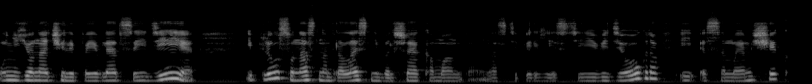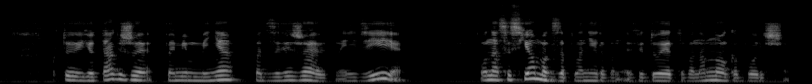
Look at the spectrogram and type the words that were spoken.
У нее начали появляться идеи, и плюс у нас набралась небольшая команда. У нас теперь есть и видеограф, и СММщик, кто ее также, помимо меня, подзаряжают на идеи. У нас и съемок запланировано ввиду этого намного больше.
